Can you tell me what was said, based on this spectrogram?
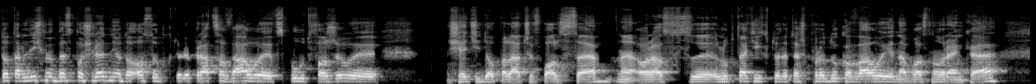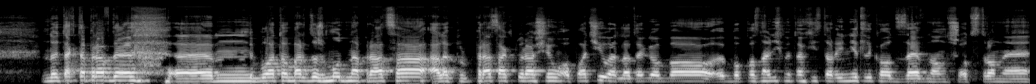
dotarliśmy bezpośrednio do osób, które pracowały, współtworzyły sieci dopalaczy w Polsce e, oraz e, lub takich, które też produkowały je na własną rękę. No i tak naprawdę była to bardzo żmudna praca, ale praca, która się opłaciła, dlatego, bo, bo poznaliśmy tę historię nie tylko od zewnątrz, od strony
